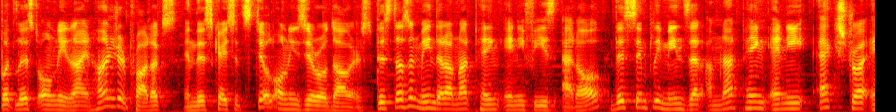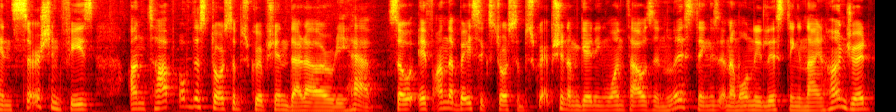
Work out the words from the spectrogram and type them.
but list only 900 products, in this case it's still only $0. This doesn't mean that I'm not paying any fees at all. This simply means that I'm not paying any extra insertion fees on top of the store subscription that I already have. So if on the basic store subscription I'm getting 1000 listings and I'm only listing 900,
